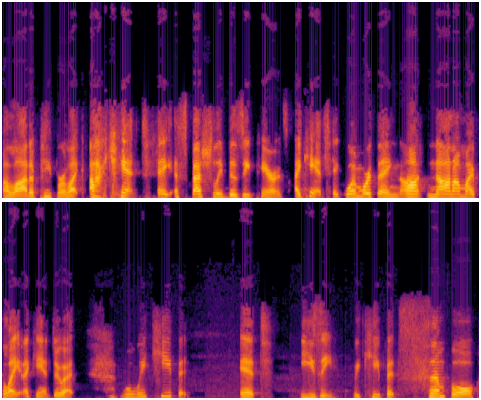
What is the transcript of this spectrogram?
a lot of people are like, I can't take, especially busy parents, I can't take one more thing, not not on my plate. I can't do it. Well, we keep it it easy. We keep it simple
